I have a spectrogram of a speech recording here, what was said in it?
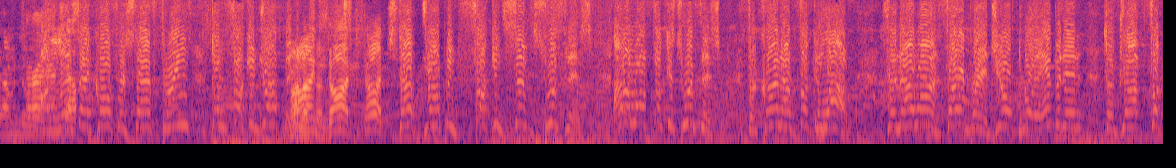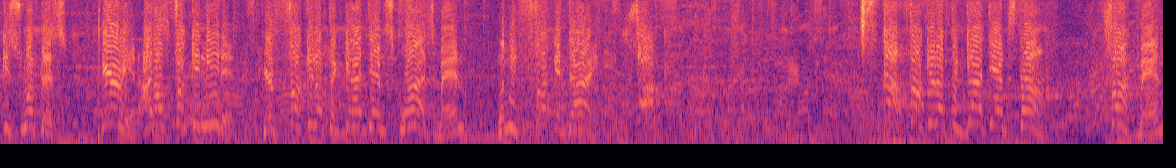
Unless I call for staff three, don't fucking drop it. Dodge, dodge, dodge. Stop dropping fucking swiftness. I don't want fucking swiftness. For crying out fucking loud. From now on, Firebrand, you're prohibited to drop fucking swiftness. Period. I don't fucking need it. You're fucking up the goddamn squads, man. Let me fucking die. Fuck. Stop fucking up the goddamn stealth. Fuck, man.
